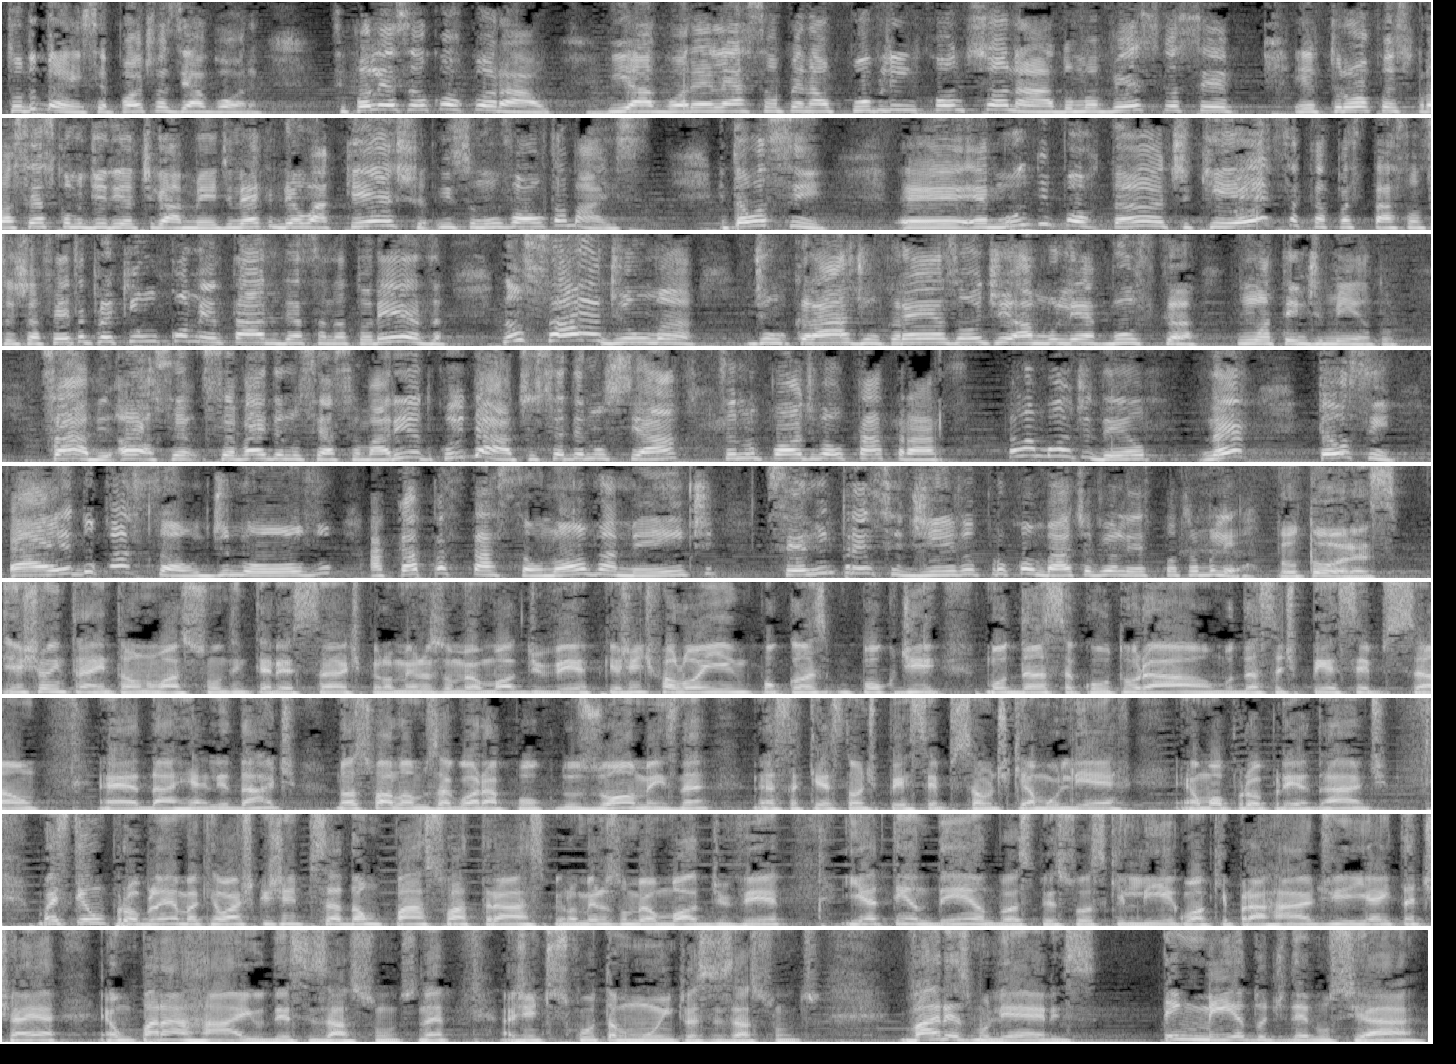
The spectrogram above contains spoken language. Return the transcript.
Tudo bem, você pode fazer agora. Se for lesão corporal e agora ela é ação penal pública incondicionada, uma vez que você entrou com esse processo, como diria antigamente, né, que deu a queixa, isso não volta mais. Então, assim, é, é muito importante que essa capacitação seja feita para que um comentário dessa natureza não saia de uma de um CRAS, de um CRES, onde a mulher busca um atendimento. Sabe? Ó, você vai denunciar seu marido? Cuidado, se você denunciar, você não pode voltar atrás. Pelo amor de Deus, né? Então, assim, é a educação, de novo, a capacitação novamente, sendo imprescindível para o combate à violência contra a mulher. Doutoras, deixa eu entrar então num assunto interessante, pelo menos no meu modo de ver, porque a gente falou aí um pouco, um pouco de mudança cultural, mudança de percepção eh, da realidade. Nós falamos agora há pouco dos homens, né? Nessa questão de percepção de que a mulher é uma propriedade. Mas tem um problema que eu acho que a gente precisa dar um passo atrás, pelo menos no meu modo de ver, e atendendo as pessoas que ligam aqui para a rádio, e a Itatiaia é um para-raio desses assuntos, né? A gente escuta muito esses assuntos. Várias mulheres têm medo de denunciar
